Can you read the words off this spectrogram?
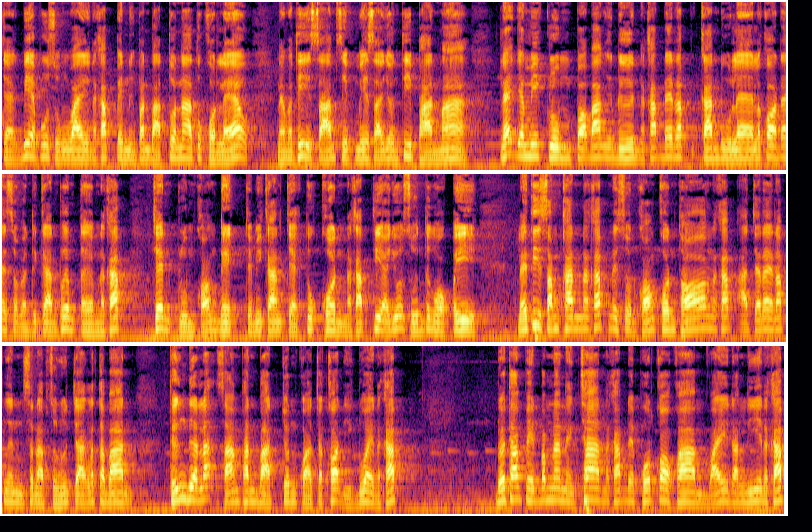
แจกเบี้ยผู้สูงวัยนะครับ เป็น 1,000 บาทตัวหน้าทุกคนแล้ว ในวันที่ 30 เมษายนที่ผ่านมา และยังมีกลุ่มเปราะบางอื่นๆนะครับ ได้รับการดูแลแล้วก็ได้สวัสดิการเพิ่มเติมนะครับ เช่น กลุ่มของเด็กจะมีการแจกทุกคนนะครับที่อายุ0ถึง6ปี และที่สำคัญนะครับในส่วนของคนท้องนะครับ อาจจะได้รับเงินสนับสนุนจากรัฐบาล ถึงเดือนละ 3,000 บาท จนกว่าจะคลอดอีกด้วยนะครับ โดยทางเพจบำนาญแห่งชาตินะครับ ได้โพสต์ข้อความไว้ดังนี้นะครับ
